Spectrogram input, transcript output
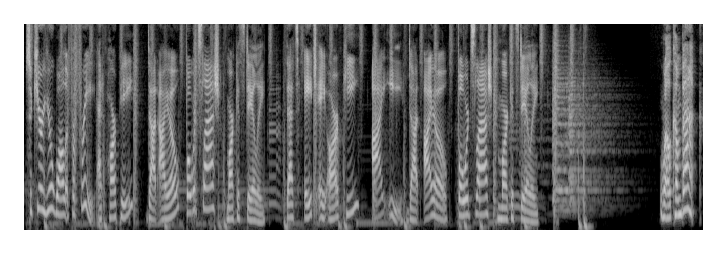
Secure your wallet for free at harpie.io forward slash markets daily. That's H A R P I E dot I O forward slash markets daily. Welcome back.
